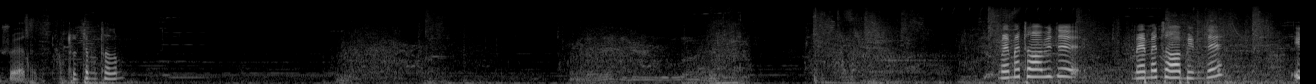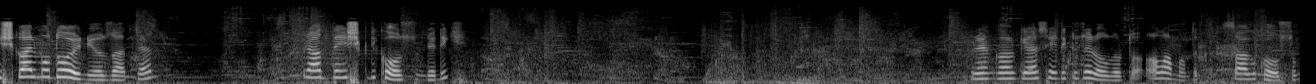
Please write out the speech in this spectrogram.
Şuraya da totem atalım. Mehmet abi de Mehmet abim de işgal modu oynuyor zaten. Biraz değişiklik olsun dedik. Rengar gelseydi güzel olurdu. Alamadık. Sağlık olsun.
